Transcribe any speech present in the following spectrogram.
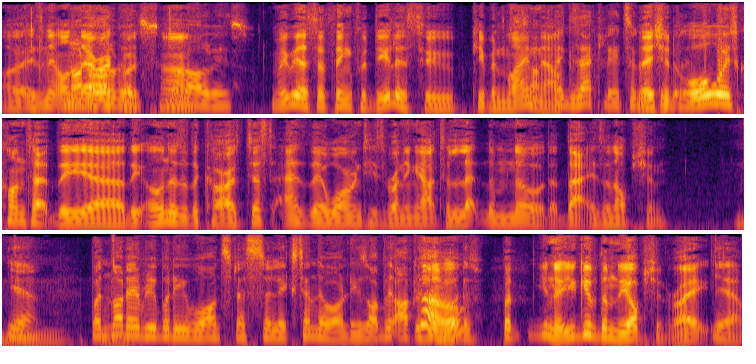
Or isn't it on not their always, records? Not Ah. always. Maybe that's a thing for dealers to keep in mind So- now. Exactly. It's a They good should thing to- always contact the uh, the owners of the cars just as their warranty's running out to let them know that that is an option. Yeah, Mm. but not everybody wants to necessarily extend their warranties. Obvi- After No, but you know, you give them the option, right? Yeah.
